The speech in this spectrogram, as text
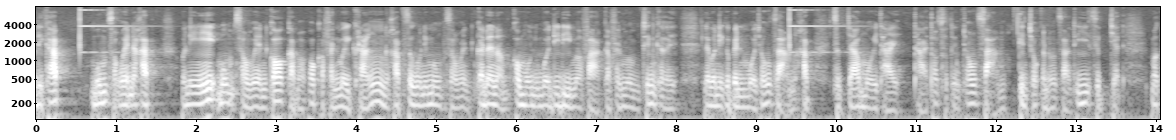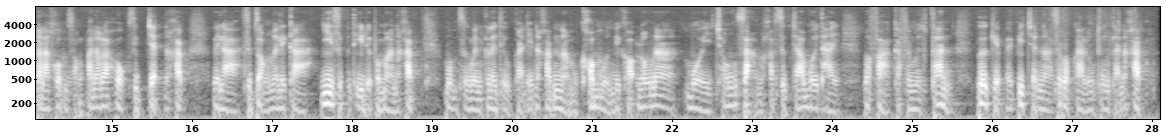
วัสดีครับ มุมสองเวนนะครับ วันนี้มุมสองเวนก็กลับมาพบกับแฟนมวยอีกครั้งนะครับ ซึ่งวันนี้มุมสองเวนก็ได้นำข้อมูลมวยดีๆมาฝากกับแฟนมวยเช่นเคย และวันนี้ก็เป็นมวยช่อง3นะครับศึกเจ้ามวยไทย ถ่ายทอดสดถึงช่อง 3 กินชกกันวันเสาร์ที่ 27 มกราคม 2567 นะครับ เวลา 12 นาฬิกา 20 นาทีโดยประมาณนะครับ มุมสองเวนก็เลยถือโอกาสนี้นะครับนำข้อมูลวิเคราะห์ล่วงหน้ามวยช่อง3นะครับศึกเจ้ามวยไทยมาฝากกับแฟนมวยทุกท่าน เพื่อเก็บไว้พิจารณาสำหรับการลงทุนกันนะครับ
